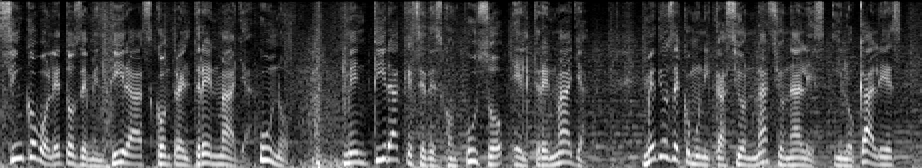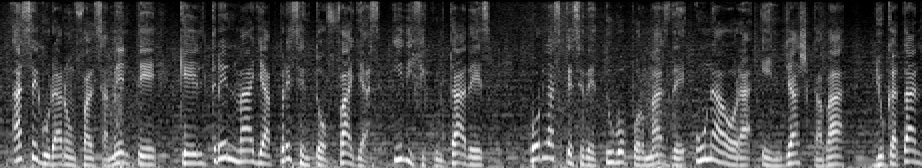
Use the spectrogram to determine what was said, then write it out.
Cinco boletos de mentiras contra el tren Maya. 1. Mentira que se descompuso el tren Maya. Medios de comunicación nacionales y locales aseguraron falsamente que el tren Maya presentó fallas y dificultades por las que se detuvo por más de una hora en Yashkaba, Yucatán,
